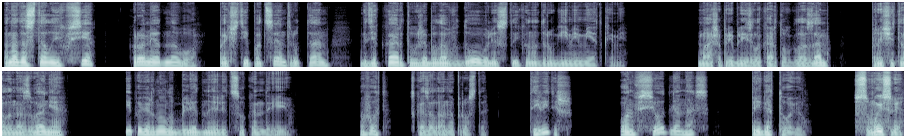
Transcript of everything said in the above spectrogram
Она достала их все, кроме одного, почти по центру, там, где карта уже была вдоволь стыкана другими метками. Маша приблизила карту к глазам, прочитала название и повернула бледное лицо к Андрею. «Вот», — сказала она просто, — «ты видишь, он все для нас приготовил». «В смысле?»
